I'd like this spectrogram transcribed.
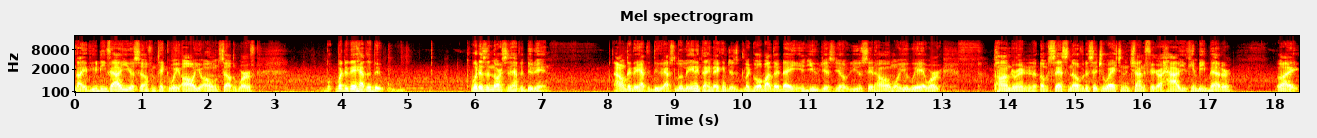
Like if you devalue yourself and take away all your own self worth, what do they have to do? What does a narcissist have to do then? I don't think they have to do absolutely anything. They can just like go about their day, and you just you know you sit home or you be at work, pondering and obsessing over the situation and trying to figure out how you can be better. Like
